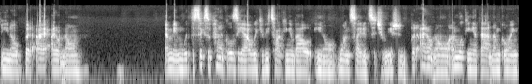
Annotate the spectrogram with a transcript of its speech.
You know, but I, I don't know. I mean, with the Six of Pentacles, yeah, we could be talking about, you know, one sided situation. But I don't know. I'm looking at that and I'm going,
